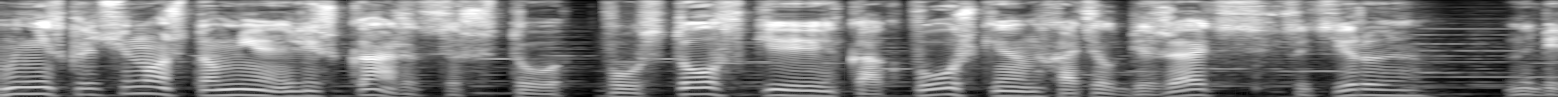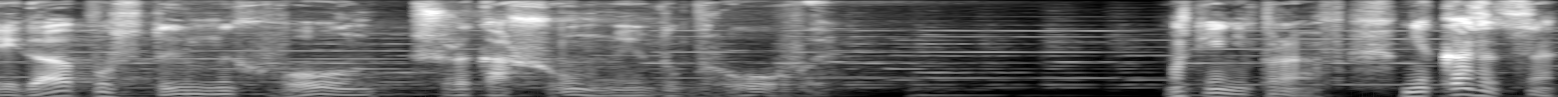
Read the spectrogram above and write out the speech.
Ну, не исключено, что мне лишь кажется, что Паустовский, как Пушкин, хотел бежать, цитируя, «на берега пустынных волн широкошумные дубровы». Может, я не прав. Мне кажется,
